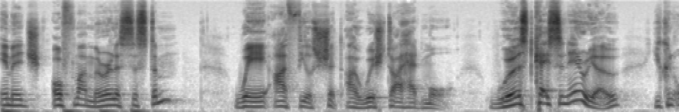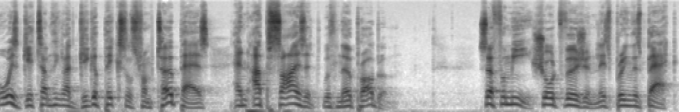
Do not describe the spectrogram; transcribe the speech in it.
image off my mirrorless system where I feel shit, I wished I had more. Worst case scenario, you can always get something like gigapixels from Topaz and upsize it with no problem. So for me, short version, let's bring this back.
